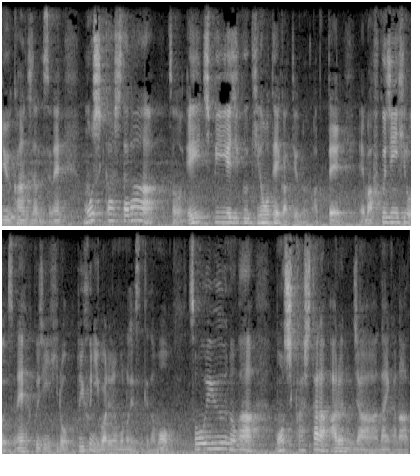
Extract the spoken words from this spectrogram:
いう感じなんですよね。もしかしたらその HPA 軸機能低下っていうのがあって、えまあ、副腎疲労ですね。副腎疲労というふうに言われるものですけどもそういうのがもしかしたらあるんじゃないかな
